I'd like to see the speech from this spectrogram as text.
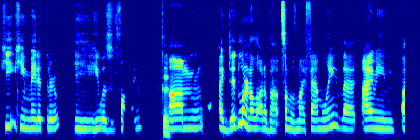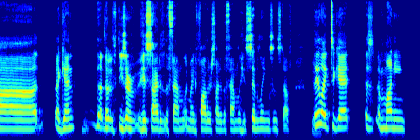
he he made it through he he was fine Good. um i did learn a lot about some of my family that i mean uh again the, the, these are his side of the family my father's side of the family his siblings and stuff they like to get as money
